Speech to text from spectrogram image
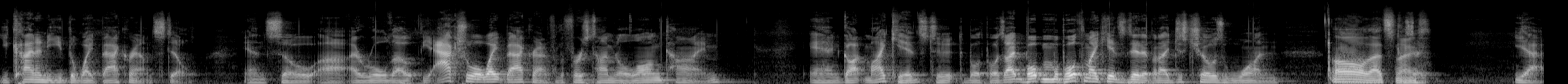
you kind of need the white background still. And so uh, I rolled out the actual white background for the first time in a long time and got my kids to, to both pose. I both, both my kids did it, but I just chose one. Oh, that's nice. Yeah.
